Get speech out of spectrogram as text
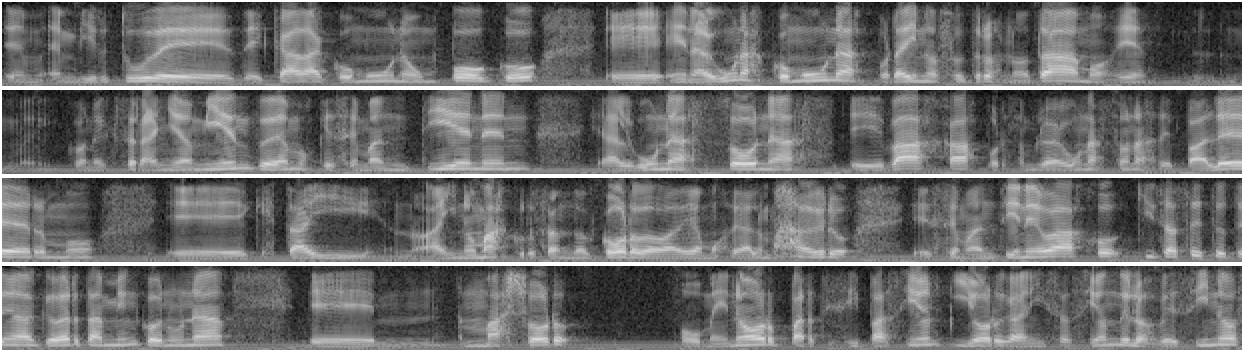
en, virtud de, cada comuna un poco. Eh, en algunas comunas, por ahí nosotros notamos, con extrañamiento, digamos, que se mantienen algunas zonas bajas, por ejemplo, algunas zonas de Palermo, eh, que está ahí, ahí nomás cruzando Córdoba, digamos, de Almagro, eh, se mantiene bajo. Quizás esto tenga que ver también con una eh, mayor o menor participación y organización de los vecinos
